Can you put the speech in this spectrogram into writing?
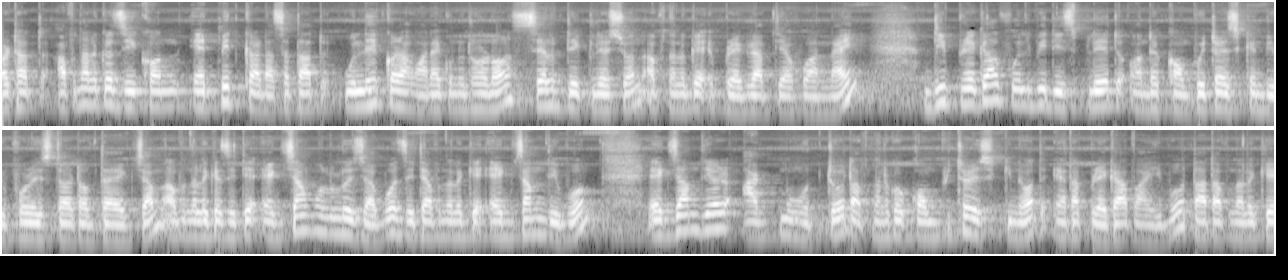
অৰ্থাৎ আপোনালোকৰ যিখন এডমিট কাৰ্ড আছে তাত উল্লেখ কৰা হোৱা নাই কোনো ধৰণৰ চেল্ফ ডিক্লেৰেশ্যন আপোনালোকে পেৰেগ্ৰাফ দিয়া হোৱা নাই। The paragraph will be displayed on the computer screen before start of the exam আপোনালোকে যেতিয়া এক্সাম হললৈ যাব যেতিয়া আপোনালোকে এক্সাম দিব এক্সাম দিয়াৰ আগমুহূৰ্তত আপোনালোকৰ কম্পিউটাৰ স্ক্ৰীণত এটা পেৰেগ্ৰাফ আহিব। তাত আপোনালোকে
